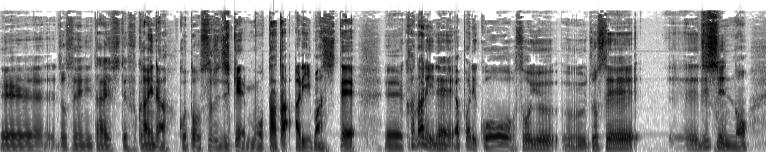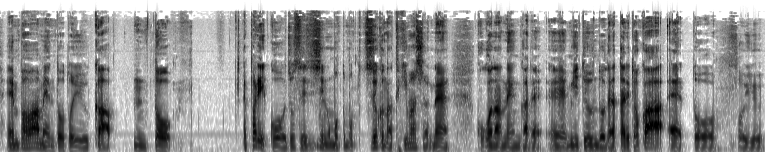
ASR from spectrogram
えー、女性に対して不快なことをする事件も多々ありまして、えー、かなりね、やっぱりこう、そういう女性自身のエンパワーメントというか、うんと、やっぱりこう女性自身がもっともっと強くなってきましたよね。ここ何年かで。えー、ミート運動であったりとか、えー、っと、そういう、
